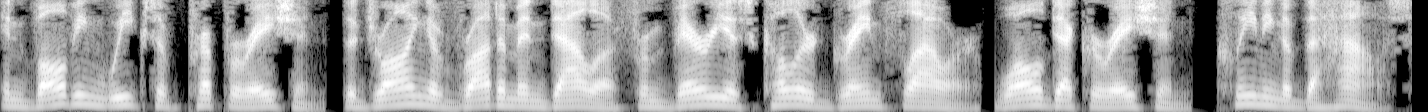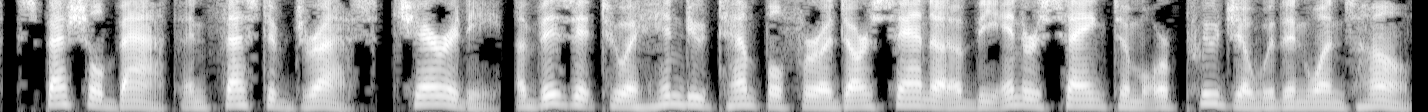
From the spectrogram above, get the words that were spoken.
involving weeks of preparation, the drawing of vrata mandala from various colored grain flour, wall decoration, cleaning of the house, special bath and festive dress, charity, a visit to a Hindu temple for a darsana of the inner sanctum or puja within one's home.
